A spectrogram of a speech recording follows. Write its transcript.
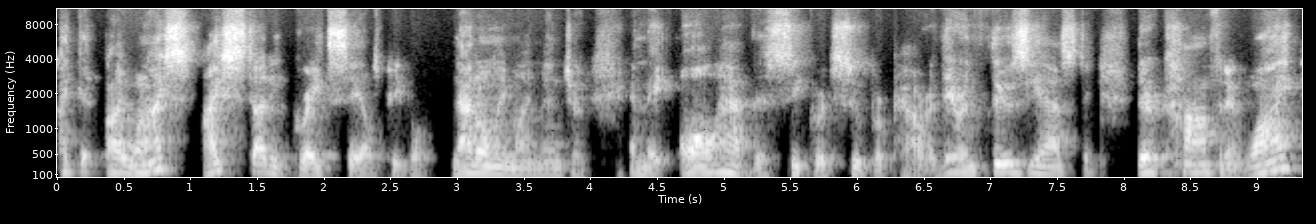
I could, I, when I, I studied great salespeople, not only my mentor, and they all have this secret superpower. They're enthusiastic, they're confident. Why?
